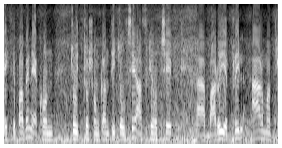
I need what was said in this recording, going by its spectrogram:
দেখতে পাবেন। এখন চৈত্র সংক্রান্তি চলছে। আজকে হচ্ছে বারোই এপ্রিল, আর মাত্র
